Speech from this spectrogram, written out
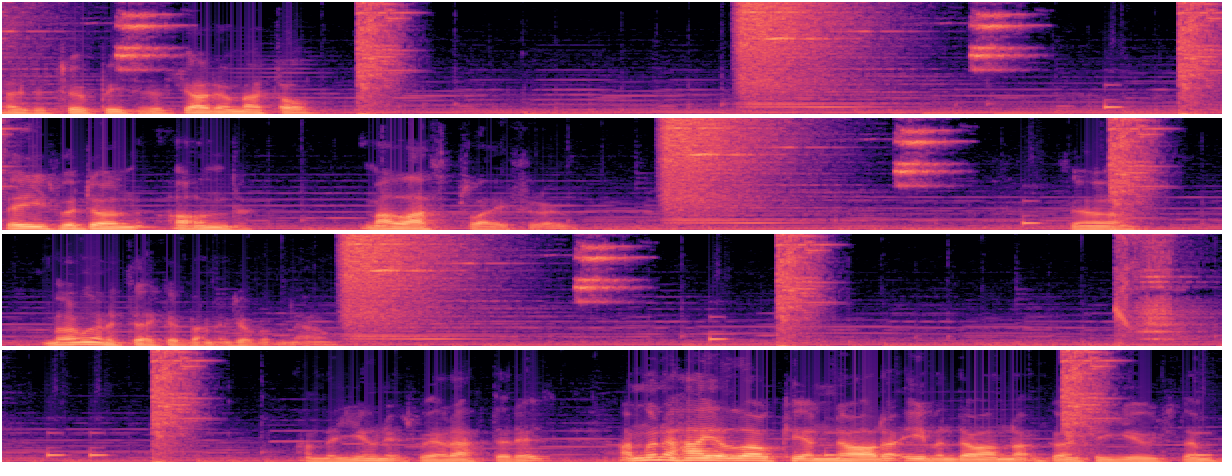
There's the two pieces of shadow metal. These were done on my last playthrough. So, but I'm going to take advantage of them now. And the units we're after is. I'm going to hire Loki and Nora, even though I'm not going to use them.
